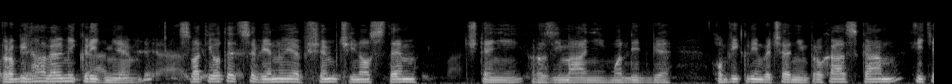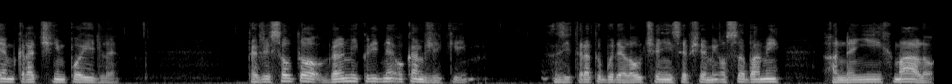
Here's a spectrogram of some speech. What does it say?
Probíhá velmi klidně. Svatý otec se věnuje všem činnostem, čtení, rozjímání, modlitbě, obvyklým večerním procházkám i těm kratším po jídle. Takže jsou to velmi klidné okamžiky. Zítra tu bude loučení se všemi osobami a není jich málo,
